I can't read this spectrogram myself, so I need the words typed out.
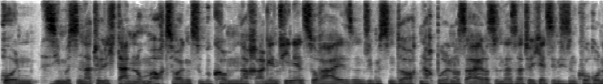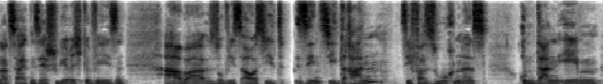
Und sie müssen natürlich dann, um auch Zeugen zu bekommen, nach Argentinien zu reisen. Sie müssen dort nach Buenos Aires. Und das ist natürlich jetzt in diesen Corona-Zeiten sehr schwierig gewesen. Aber so wie es aussieht, sind sie dran. Sie versuchen es, um dann eben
